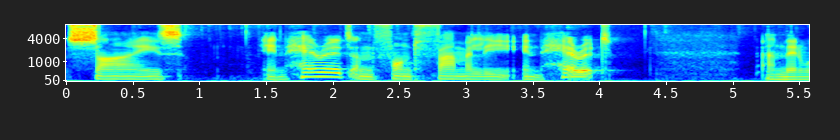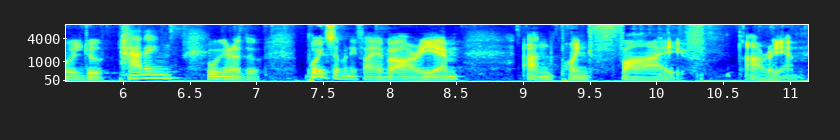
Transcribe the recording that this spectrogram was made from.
size inherit and font family inherit and then we'll do padding. We're going to do 0.75 rem and 0.5 rem.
